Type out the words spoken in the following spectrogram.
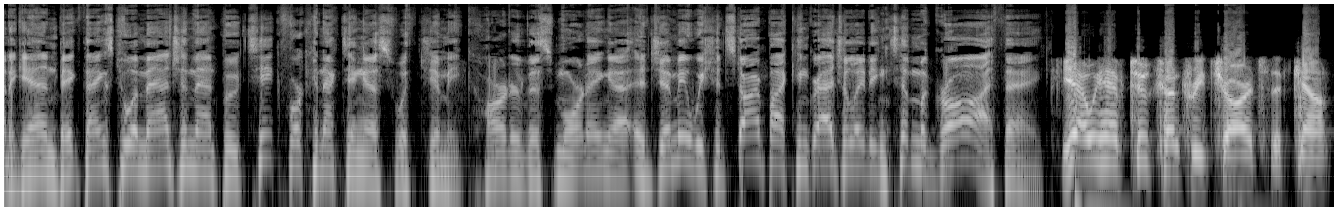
And again, big thanks to Imagine That Boutique for connecting us with Jimmy Carter this morning. Uh, uh, Jimmy, we should start by congratulating Tim McGraw, I think. Yeah, we have two country charts that count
